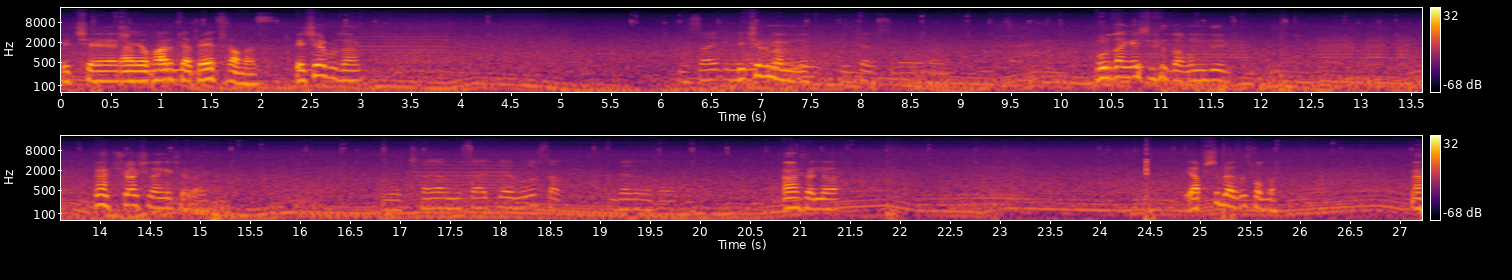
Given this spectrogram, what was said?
Geçer. Yani yukarı tepeye çıkamaz. Geçer buradan. Müsait Geçiririm ben inecek buradan. bir Geçersin. evet. Buradan geçmez bak onu değil. Heh şu açıdan geçer dayı. Şimdi Çıkacak müsait bir yer bulursak gideriz o tarafa. Ha şu önde var. Yapıştır biraz da solda. Heh.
